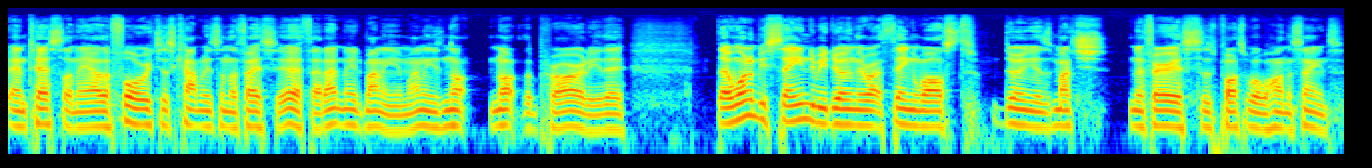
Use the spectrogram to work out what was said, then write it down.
and Tesla now are the four richest companies on the face of the earth. They don't need money. Money is not not the priority. They they want to be seen to be doing the right thing whilst doing as much nefarious as possible behind the scenes.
